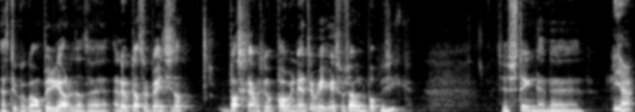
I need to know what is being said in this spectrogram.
Dat is natuurlijk ook wel een periode dat... en ook dat soort bandjes dat basgitaar misschien wat prominenter weer is of zo in de popmuziek. Dus Sting en... eh, Ja,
